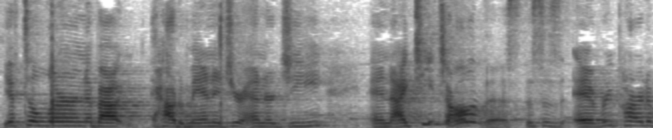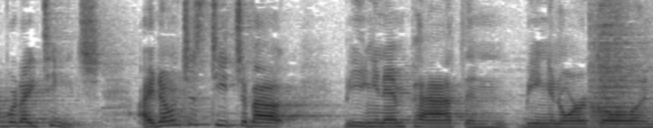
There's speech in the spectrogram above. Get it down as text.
You have to learn about how to manage your energy. And I teach all of this. This is every part of what I teach. I don't just teach about being an empath and being an oracle and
